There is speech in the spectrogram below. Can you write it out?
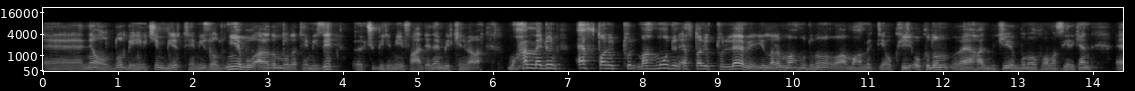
e, ne oldu? Benim için bir temiz oldu. Niye bu aradım burada temizi? Ölçü birimi ifade eden bir kelime var. Muhammedun eftalüt Mahmudun eftalüt tullabi. Yılların Mahmud'unu Muhammed diye okudum ve halbuki bunu okumaması gereken e,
